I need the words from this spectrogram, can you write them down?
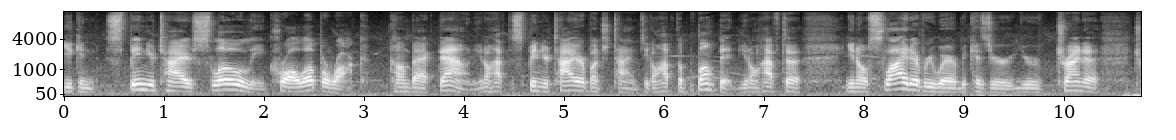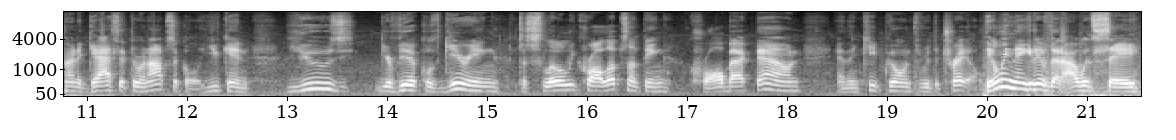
You can spin your tires slowly, crawl up a rock, come back down. You don't have to spin your tire a bunch of times. You don't have to bump it. You don't have to, you know, slide everywhere because you're you're trying to trying to gas it through an obstacle. You can use your vehicle's gearing to slowly crawl up something, crawl back down, and then keep going through the trail. The only negative that I would say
